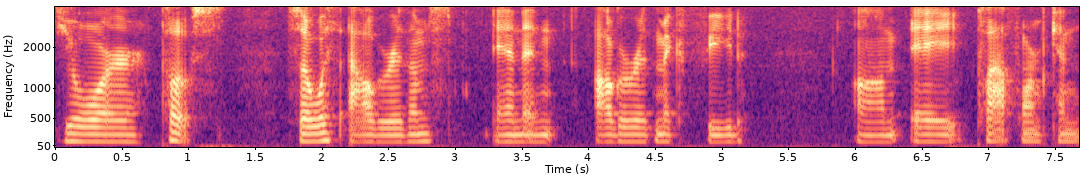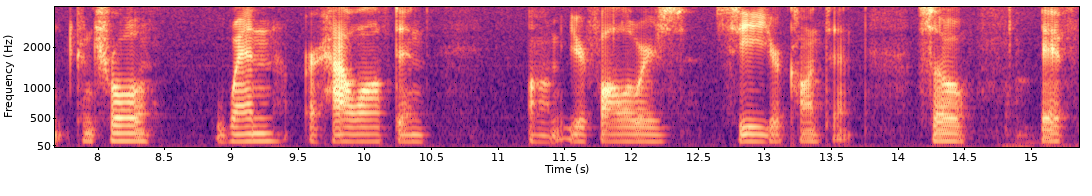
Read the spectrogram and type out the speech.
your posts. So, with algorithms and an algorithmic feed, um, a platform can control when or how often um, your followers see your content. So if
